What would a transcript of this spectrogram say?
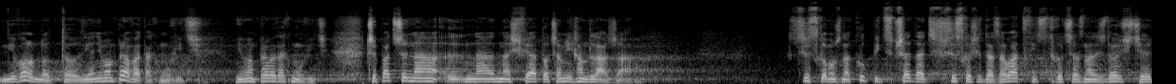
Nie wolno, to ja nie mam prawa tak mówić. Nie mam prawa tak mówić. Czy patrzę na, na, na świat oczami handlarza? Wszystko można kupić, sprzedać, wszystko się da załatwić, tylko trzeba znaleźć dojście.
